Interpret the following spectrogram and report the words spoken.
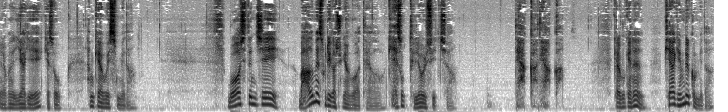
여러분의 이야기 계속 함께하고 있습니다. 무엇이든지 마음의 소리가 중요한 것 같아요. 계속 들려올 수 있죠. 대학가, 대학가. 결국에는 피하기 힘들 겁니다.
